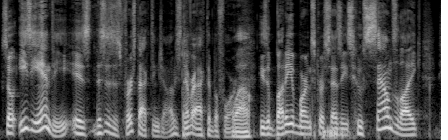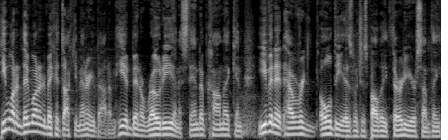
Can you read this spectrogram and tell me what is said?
So Easy Andy is this is his first acting job. He's never acted before. Wow. He's a buddy of Martin Scorsese's who sounds like he wanted they wanted to make a documentary about him. He had been a roadie and a stand-up comic and even at however old he is, which is probably 30 or something,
